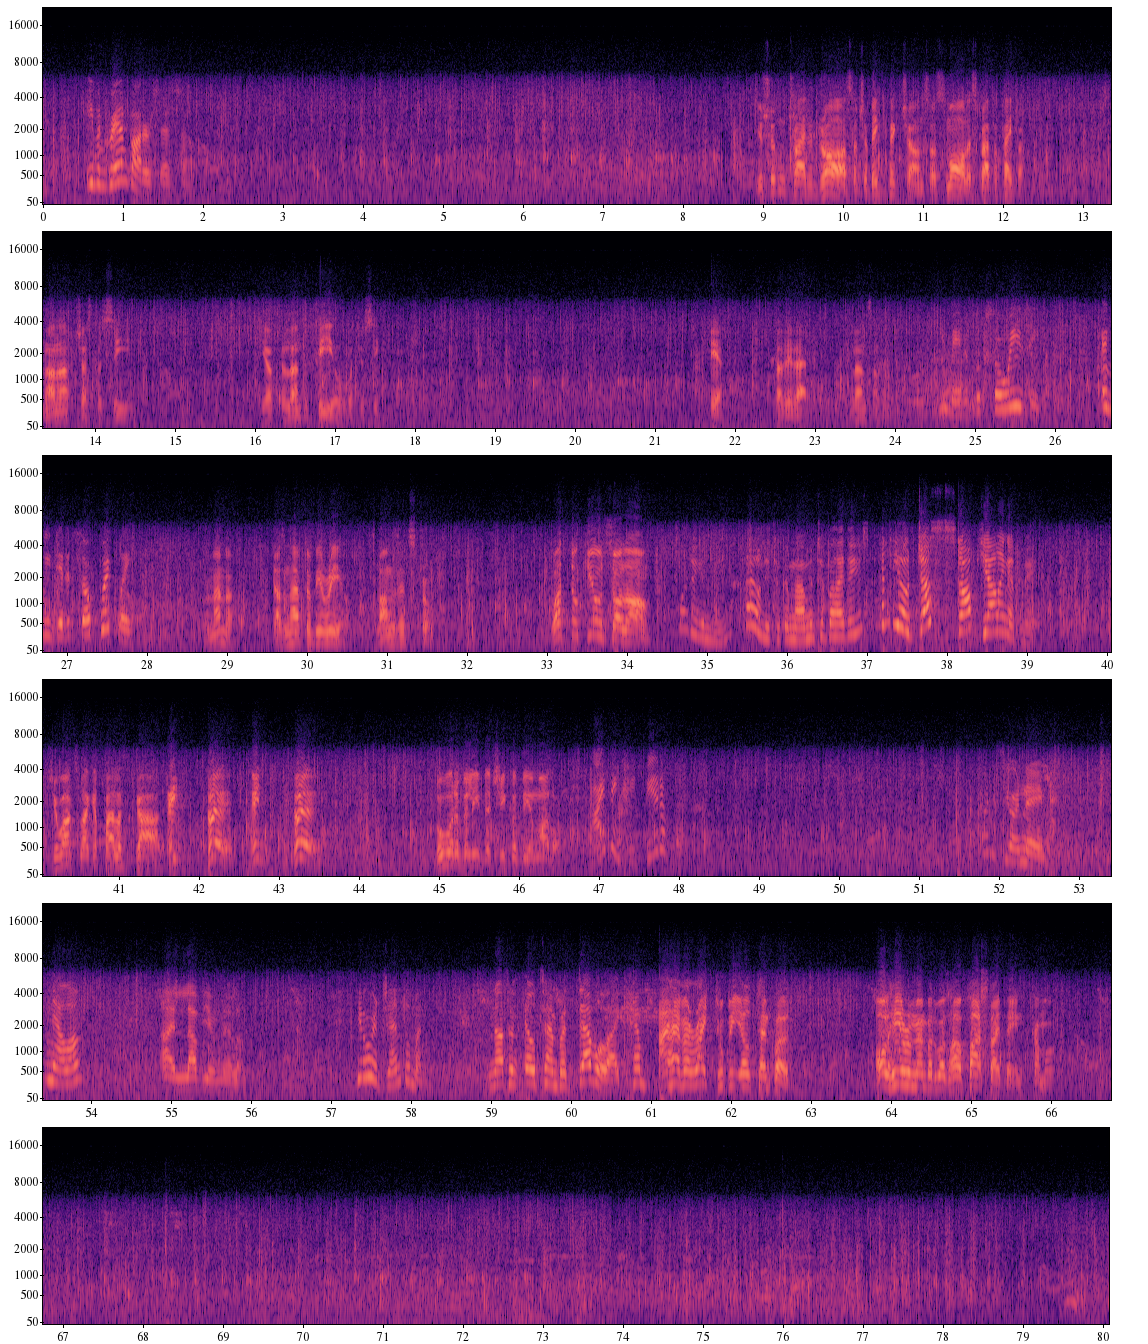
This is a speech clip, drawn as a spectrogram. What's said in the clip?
Even grandfather says so. You shouldn't try to draw such a big picture on so small a scrap of paper. It's not enough just to see. You have to learn to feel what you see. Here, study that. Learn something. You made it look so easy. And you did it so quickly. Remember, it doesn't have to be real, as long as it's true. What took you so long? What do you mean? I only took a moment to buy these. And you just stopped yelling at me. She walks like a palace guard. Hey, hey, hey, hey! Who would have believed that she could be a model? I think she's beautiful. What is your name? Nello. I love you, Nello. You're a gentleman. Not an ill-tempered devil like him. I have a right to be ill-tempered. All he remembered was how fast I paint. Come on.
